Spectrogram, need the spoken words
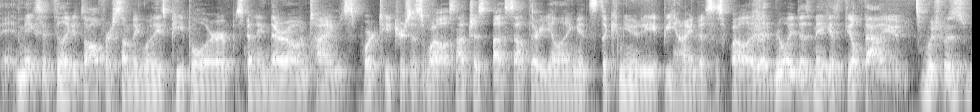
it makes it feel like it's all for something where these people are spending their own time to support teachers as well it's not just us out there yelling it's the community behind us as well it, it really does make us feel valued which was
